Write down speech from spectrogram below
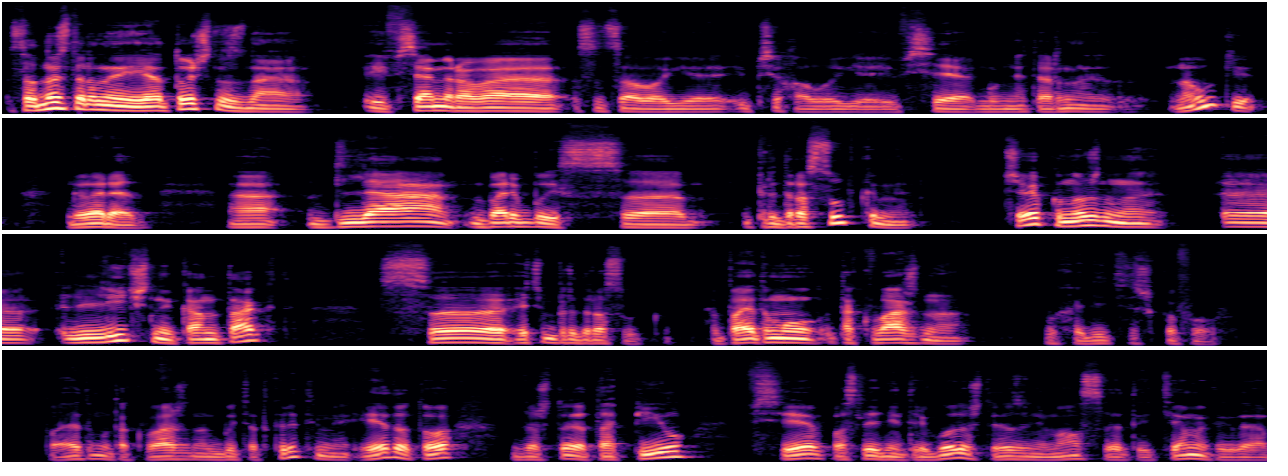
с одной стороны, я точно знаю, и вся мировая социология, и психология, и все гуманитарные науки говорят, э, для борьбы с э, предрассудками человеку нужен э, личный контакт с этим предрассудком. Поэтому так важно выходить из шкафов. Поэтому так важно быть открытыми. И это то, за что я топил все последние три года, что я занимался этой темой, когда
